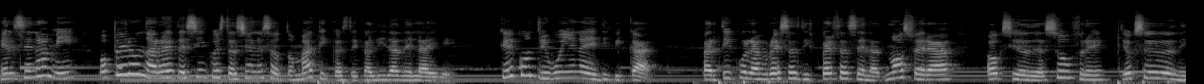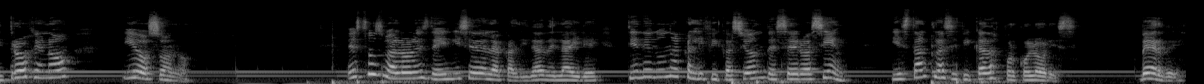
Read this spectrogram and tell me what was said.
El CENAMI opera una red de cinco estaciones automáticas de calidad del aire que contribuyen a identificar partículas gruesas dispersas en la atmósfera, óxido de azufre, dióxido de nitrógeno y ozono. Estos valores de índice de la calidad del aire tienen una calificación de 0 a 100 y están clasificadas por colores. Verde,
